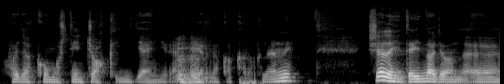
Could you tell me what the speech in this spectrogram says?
hogy akkor most én csak így ennyire uh-huh. mérnök akarok lenni. És eleinte így nagyon ö,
